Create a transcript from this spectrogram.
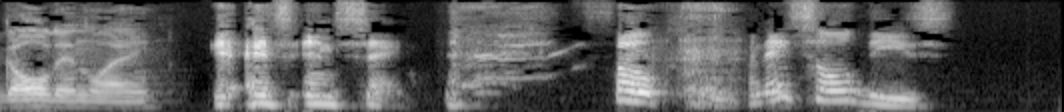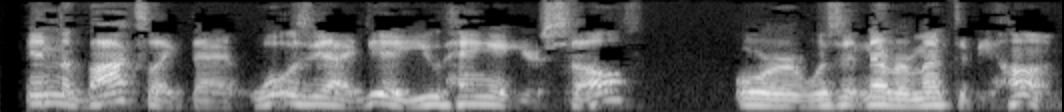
gold inlay. Yeah, it's insane. so when they sold these in the box like that, what was the idea? You hang it yourself or was it never meant to be hung?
